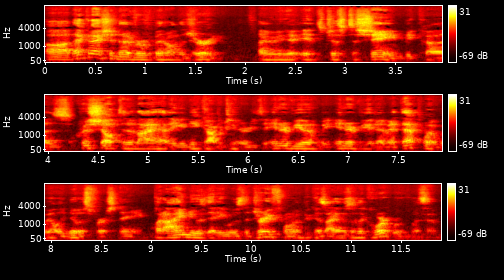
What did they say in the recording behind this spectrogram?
uh, that guy should never have been on the jury. I mean, it's just a shame because Chris Shelton and I had a unique opportunity to interview him. We interviewed him. At that point, we only knew his first name, but I knew that he was the jury foreman because I was in the courtroom with him.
